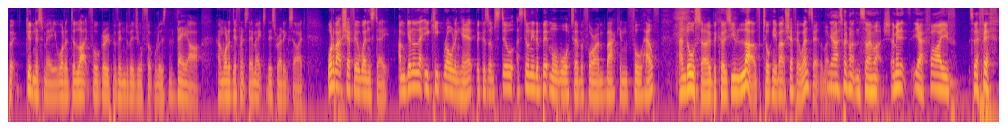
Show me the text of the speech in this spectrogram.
But goodness me, what a delightful group of individual footballers they are, and what a difference they make to this Reading side. What about Sheffield Wednesday? I'm going to let you keep rolling here because I'm still I still need a bit more water before I'm back in full health, and also because you love talking about Sheffield Wednesday at the moment. Yeah, I spoke about them so much. I mean, it's yeah, five. So they're fifth.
